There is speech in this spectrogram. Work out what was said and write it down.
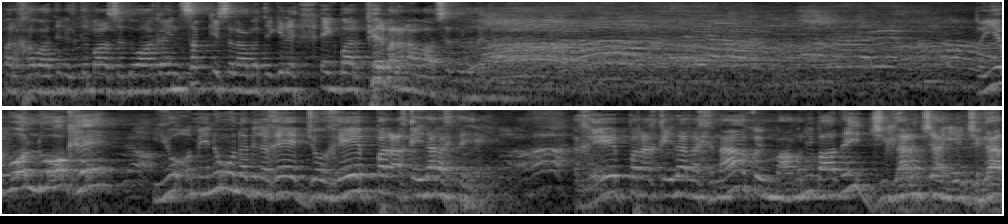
اور خواتین التماس سے دعا کا ان سب کی سلامتی کے لیے ایک بار پھر بلند آواز سے درود بھیجے تو یہ وہ لوگ ہیں یؤمنون بالغیب جو غیب پر عقیدہ رکھتے ہیں۔ غیب پر عقیدہ رکھنا کوئی معمولی بات نہیں، جگر چاہیے، جگر۔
